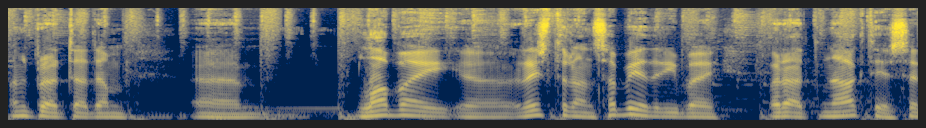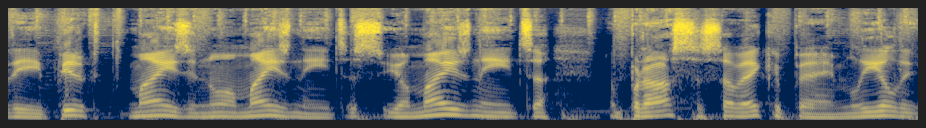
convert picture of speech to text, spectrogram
manuprāt, tādam labai uh, restorāna sabiedrībai varētu nākties arī pirkt maizi no maiznīcas, jo maiznīca nu, prasa savu ekipējumu, lieli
